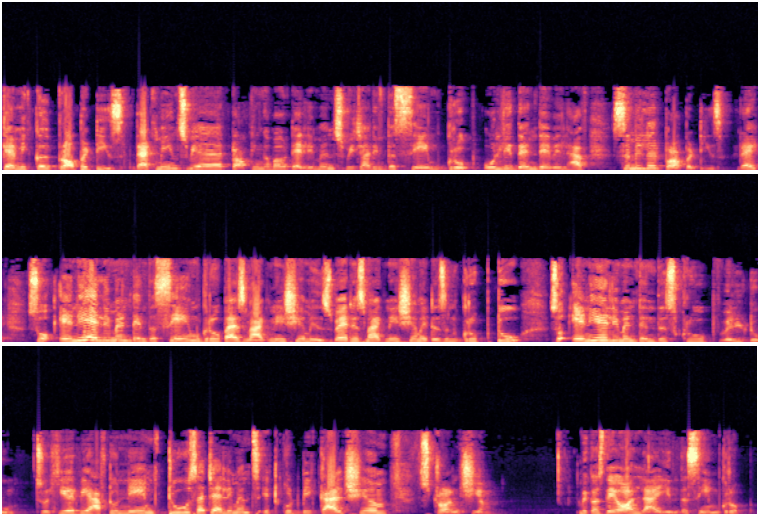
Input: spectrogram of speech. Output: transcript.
chemical properties, that means we are talking about elements which are in the same group. Only then they will have similar properties, right? So, any element in the same group as magnesium is, where is magnesium? It is in group 2. So, any element in this group will do. So, here we have to name two such elements. It could be calcium, strontium, because they all lie in the same group.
